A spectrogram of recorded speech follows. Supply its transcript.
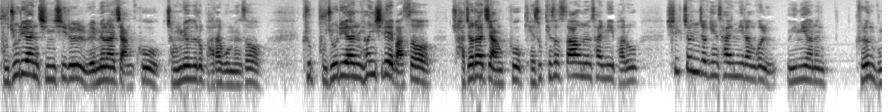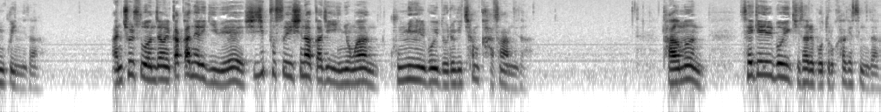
부조리한 진실을 외면하지 않고 정면으로 바라보면서 그 부조리한 현실에 맞서 좌절하지 않고 계속해서 싸우는 삶이 바로 실전적인 삶이란 걸 의미하는 그런 문구입니다. 안철수 원장을 깎아내리기 위해 시지프스의 신화까지 인용한 국민일보의 노력이 참 가상합니다. 다음은 세계일보의 기사를 보도록 하겠습니다.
